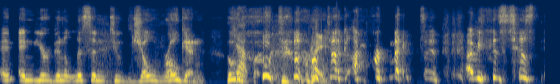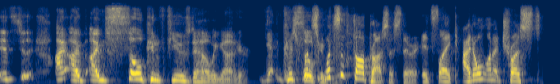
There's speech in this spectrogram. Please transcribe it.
and and you're going to listen to Joe Rogan who, Yeah, who, who right. took ivermectin I mean it's just it's just I, I I'm so confused to how we got here Yeah, because so what's what's the thought process there? It's like I don't want to trust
